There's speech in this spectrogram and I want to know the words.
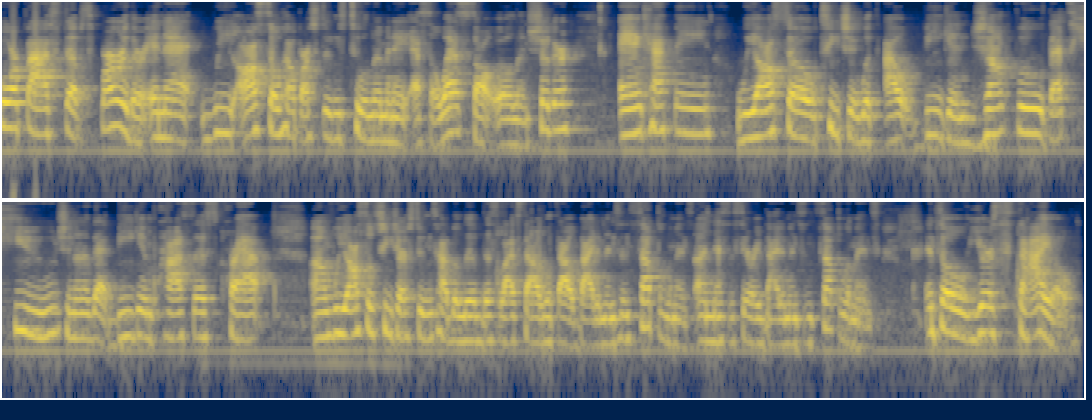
four, five steps further in that we also help our students to eliminate SOS, salt, oil, and sugar and caffeine. We also teach it without vegan junk food. That's huge. None of that vegan processed crap. Um, we also teach our students how to live this lifestyle without vitamins and supplements, unnecessary vitamins and supplements. And so, your style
